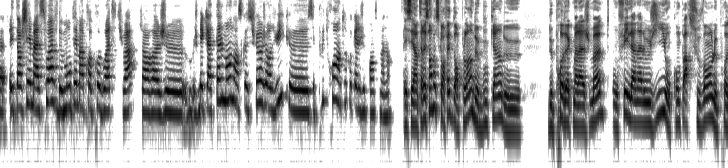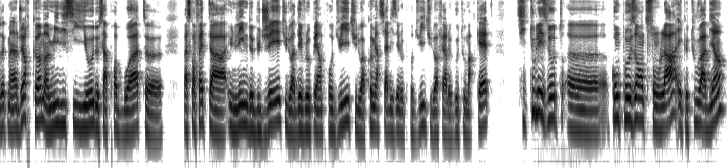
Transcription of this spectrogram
euh, étancher ma soif de monter ma propre boîte, tu vois. Genre, euh, je, je m'éclate tellement dans ce que je fais aujourd'hui que c'est plus trop un truc auquel je pense maintenant. Et c'est intéressant parce qu'en fait, dans plein de bouquins de, de product management, on fait l'analogie, on compare souvent le product manager comme un mini CEO de sa propre boîte. Euh, parce qu'en fait, tu as une ligne de budget, tu dois développer un produit, tu dois commercialiser le produit, tu dois faire le go-to-market. Si tous les autres composantes sont là et que tout va bien,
